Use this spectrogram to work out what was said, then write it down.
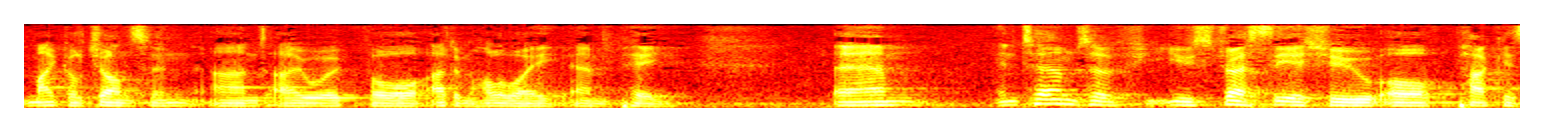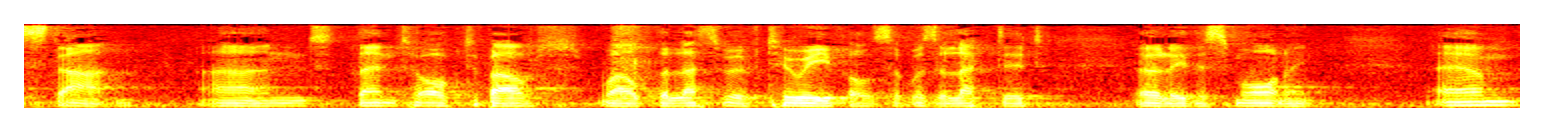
Michael Johnson, and I work for Adam Holloway MP. Um, in terms of, you stressed the issue of Pakistan and then talked about, well, the lesser of two evils that was elected early this morning. Um,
